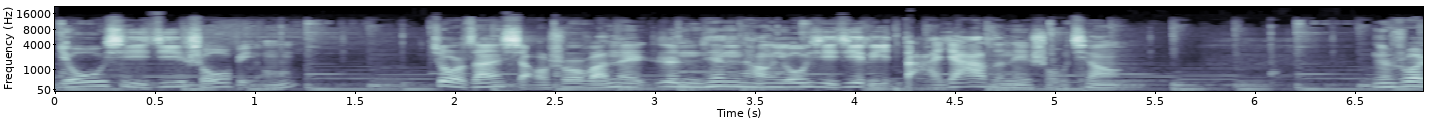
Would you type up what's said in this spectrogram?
游戏机手柄，就是咱小时候玩那任天堂游戏机里打鸭子那手枪。您说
